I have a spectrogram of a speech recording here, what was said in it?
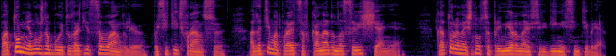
Потом мне нужно будет возвратиться в Англию, посетить Францию, а затем отправиться в Канаду на совещание, которые начнутся примерно в середине сентября.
